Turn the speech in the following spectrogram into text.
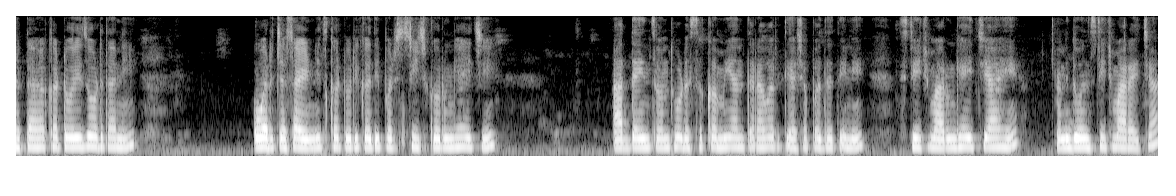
आता कटोरी जोडताना वरच्या साईडनीच कटोरी कधी पण स्टिच करून घ्यायची. अर्धा इंचावरून थोडंसं कमी अंतरावरती अशा पद्धतीने स्टिच मारून घ्यायची आहे. आणि दोन स्टिच मारायच्या.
